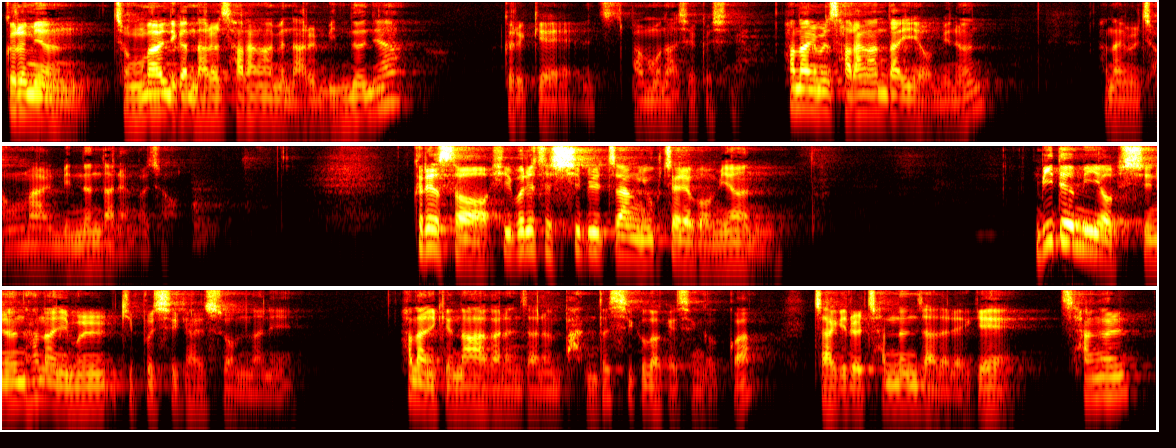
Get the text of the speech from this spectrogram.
그러면 정말 네가 나를 사랑하면 나를 믿느냐? 그렇게 반문하실 것입니다. 하나님을 사랑한다 이 의미는 하나님을 정말 믿는다는 거죠. 그래서 히브리서 11장 6절에 보면 믿음이 없이는 하나님을 기쁘시게 할 수 없나니 하나님께 나아가는 자는 반드시 그가 계신 것과 자기를 찾는 자들에게 상을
